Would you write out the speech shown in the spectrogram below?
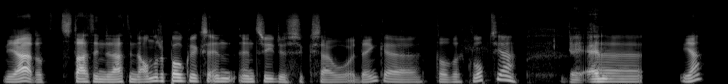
Ja, dat staat inderdaad in de andere Pokédex en entry. Dus ik zou denken dat het klopt, ja. Oké, okay, en... Uh, ja?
